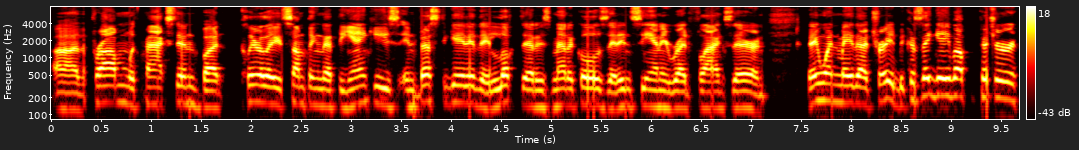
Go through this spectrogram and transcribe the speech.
uh, the problem with Paxton, but clearly it's something that the Yankees investigated. They looked at his medicals, they didn't see any red flags there, and they went and made that trade because they gave up a pitcher.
